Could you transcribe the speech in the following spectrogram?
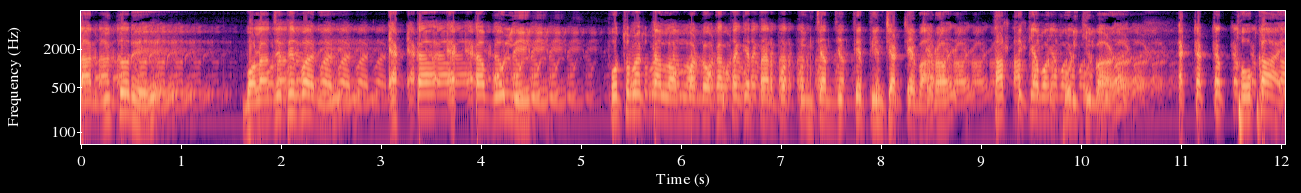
তার ভিতরে বলা যেতে পারে, একটা একটা বলি প্রথম একটা লম্বা ডকা থাকে, তারপর তিন চার দিক থেকে তিন চারটে বার হয়, তার থেকে আবার পড়কি বার হয়। একটা একটা থোকায়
